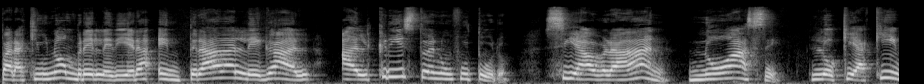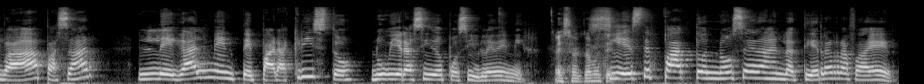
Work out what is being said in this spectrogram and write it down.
para que un hombre le diera entrada legal al Cristo en un futuro. Si Abraham no hace lo que aquí va a pasar, legalmente para Cristo no hubiera sido posible venir. Exactamente. Si este pacto no se da en la tierra, Rafael,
